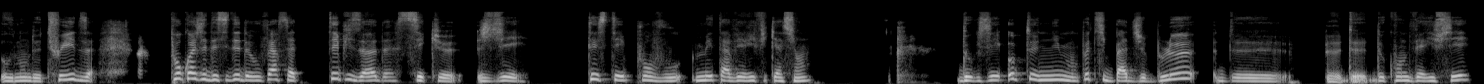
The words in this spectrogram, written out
au nom de Threads. Pourquoi j'ai décidé de vous faire cet épisode C'est que j'ai testé pour vous Meta Vérification. Donc, j'ai obtenu mon petit badge bleu de euh, de, comptes vérifiés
